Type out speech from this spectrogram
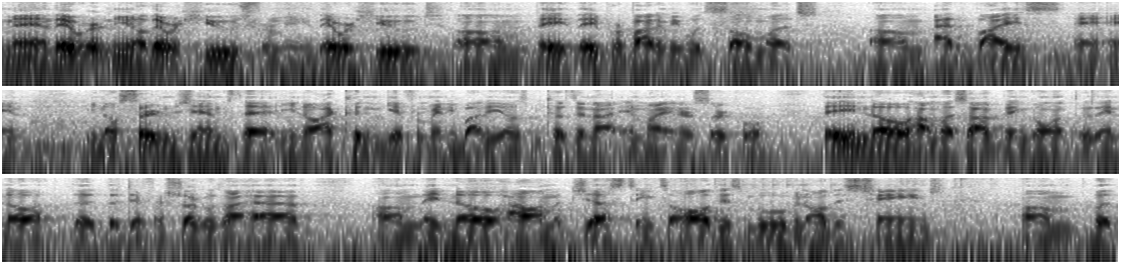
Man, they were, you know, they were huge for me. They were huge. Um, they they provided me with so much um, advice and, and you know certain gems that you know I couldn't get from anybody else because they're not in my inner circle. They know how much I've been going through. They know the the different struggles I have. Um, they know how I'm adjusting to all this move and all this change. Um, but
